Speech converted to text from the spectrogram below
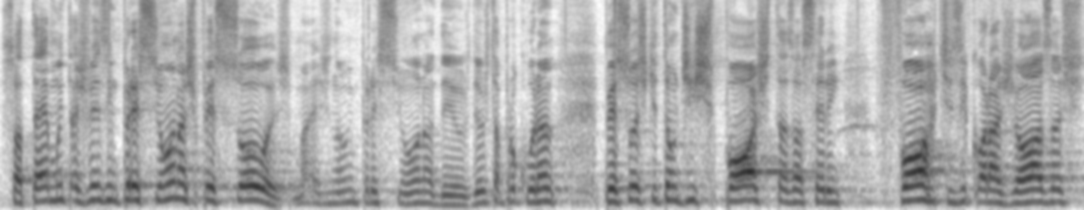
Isso até muitas vezes impressiona as pessoas, mas não impressiona Deus. Deus está procurando pessoas que estão dispostas a serem fortes e corajosas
